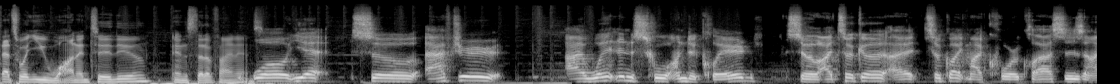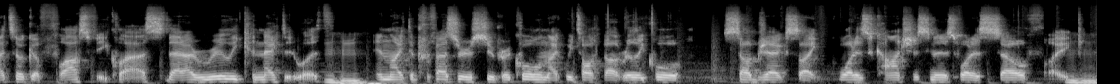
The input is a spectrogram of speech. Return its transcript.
That's what you wanted to do instead of finance. Well, yeah. So after I went into school undeclared, so I took a I took like my core classes and I took a philosophy class that I really connected with. hmm And like the professor is super cool and like we talked about really cool subjects like what is consciousness, what is self, like hmm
